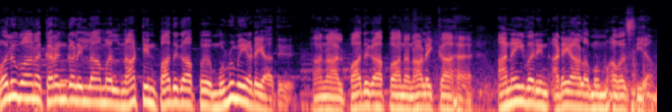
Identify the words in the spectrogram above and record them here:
வலுவான கரங்கள் இல்லாமல் நாட்டின் பாதுகாப்பு முழுமையடையாது. ஆனால் பாதுகாப்பான நாளைக்காக அனைவரின் அடையாளமும் அவசியம்.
